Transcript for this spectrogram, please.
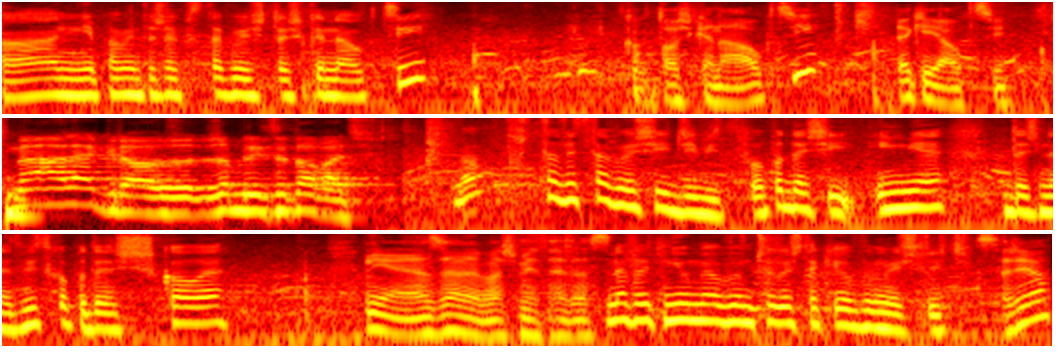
A nie pamiętasz, jak wstawiłeś Tośkę na aukcji? Ko- Tośkę na aukcji? Jakiej aukcji? Na Allegro, że- żeby licytować. No, to wystawiłeś jej dziewictwo. Podałeś jej imię, podałeś nazwisko, podałeś szkołę. Nie, zalewasz mnie teraz. Nawet nie umiałbym czegoś takiego wymyślić. Serio?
